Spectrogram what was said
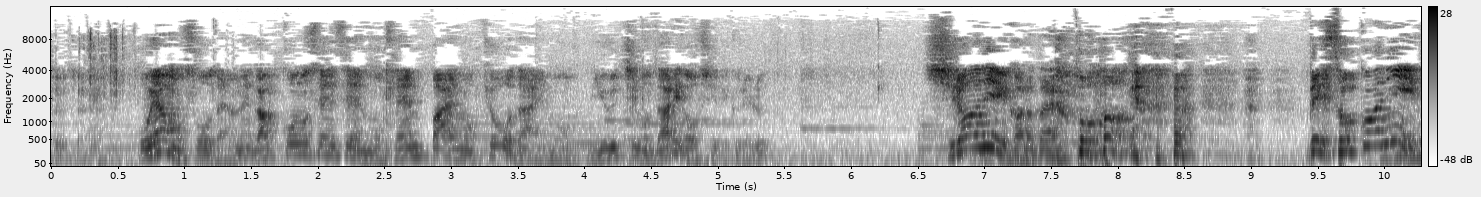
そうですね。親もそうだよね。学校の先生も先輩も兄弟も身内も誰が教えてくれる？知らねえからだよ。でそこに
